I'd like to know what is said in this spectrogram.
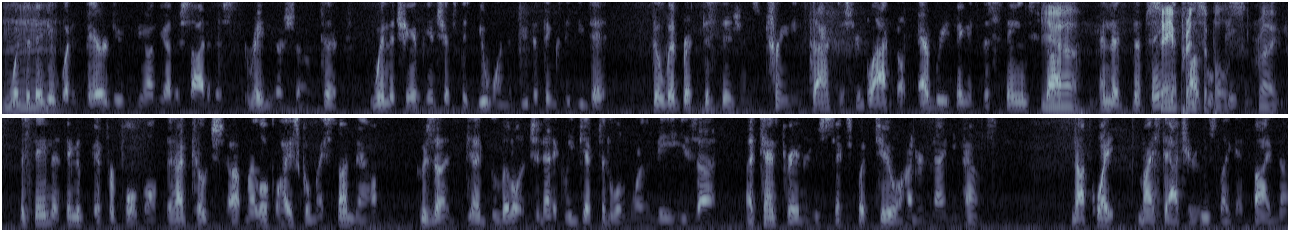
What did they do? Mm. What did Bear do to be on the other side of this radio show to win the championships that you won, to do the things that you did? Deliberate decisions, training, practice, your black belt, everything. It's the same stuff. Yeah. And the, the thing Same principles, people- right? the same thing for pole vault. And I've coached uh, my local high school. My son now, who's a, a little genetically gifted, a little more than me. He's a, a tenth grader who's six foot two, 190 pounds. Not quite my stature, who's like at five nine,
